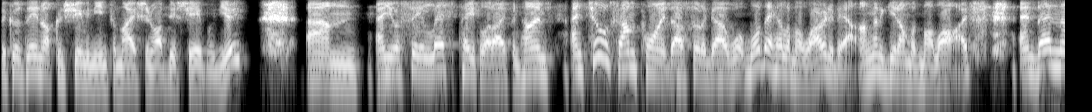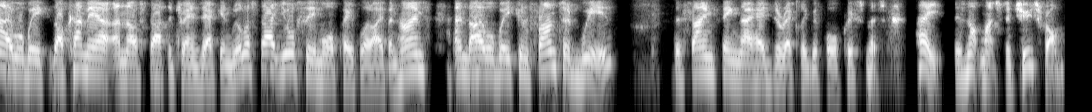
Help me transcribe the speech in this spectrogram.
because they're not consuming the information I've just shared with you. Um, and you'll see less people at open homes until some point they'll sort of go, what, what the hell am I worried about? I'm going to get on with my life. And then they will be, they'll come out and they'll start to transact in real estate. You'll see more people at open homes and they will be confronted with the same thing they had directly before Christmas. Hey, there's not much to choose from.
